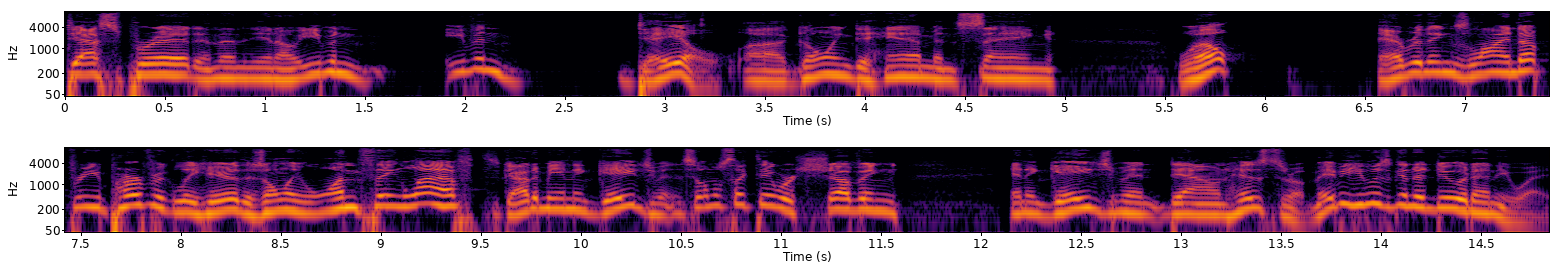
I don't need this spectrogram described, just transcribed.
desperate and then you know even even Dale uh, going to him and saying, "Well, everything's lined up for you perfectly here. There's only one thing left. It's got to be an engagement. It's almost like they were shoving an engagement down his throat. Maybe he was going to do it anyway,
